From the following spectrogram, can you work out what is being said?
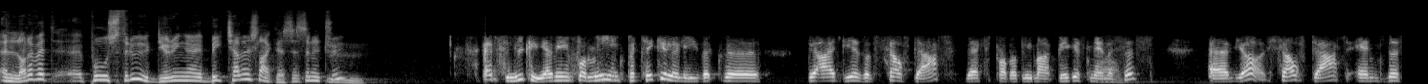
a lot of it uh, pulls through during a big challenge like this. Isn't it true? Mm. Absolutely. I mean, for me particularly, the the, the ideas of self doubt. That's probably my biggest nemesis. Wow. Um, yeah, self doubt and this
